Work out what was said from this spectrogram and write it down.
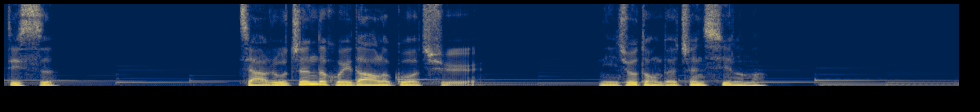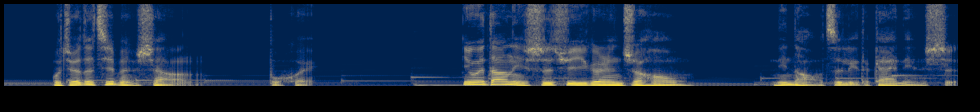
第四，假如真的回到了过去，你就懂得珍惜了吗？我觉得基本上不会，因为当你失去一个人之后，你脑子里的概念是，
